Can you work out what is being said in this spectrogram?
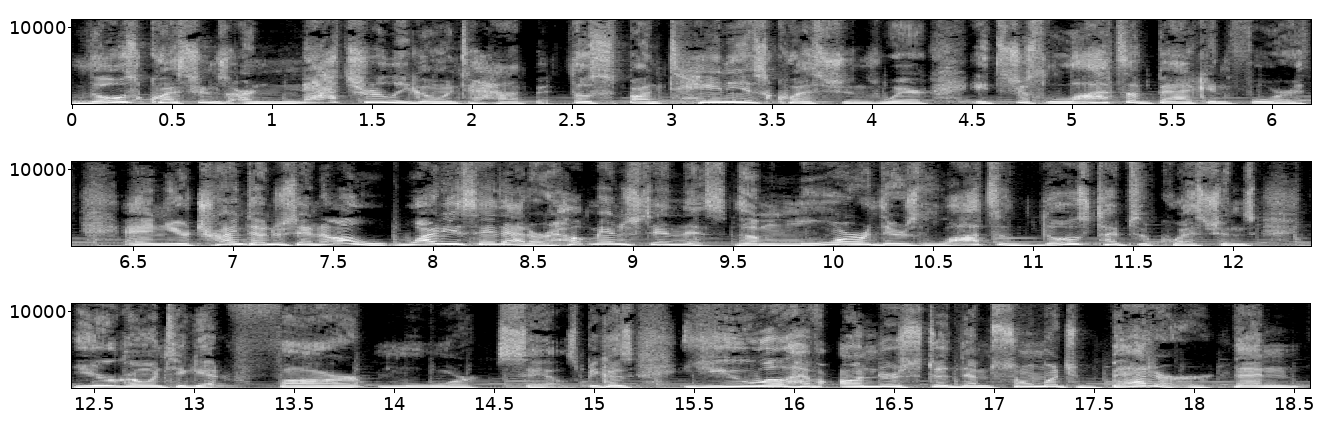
those questions are naturally going to happen. Those spontaneous questions where it's just lots of back and forth and you're trying to understand, oh, why do you say that? Or help me understand this. The more there's lots of those types of questions, you're going to get far more sales because you will have understood them so much better than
